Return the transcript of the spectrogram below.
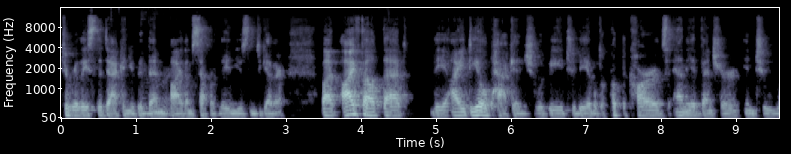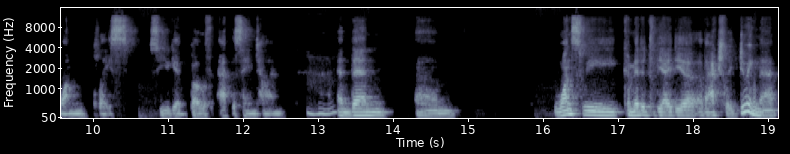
to release the deck, and you could then buy them separately and use them together. But I felt that the ideal package would be to be able to put the cards and the adventure into one place. So you get both at the same time. Mm-hmm. And then um, once we committed to the idea of actually doing that,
